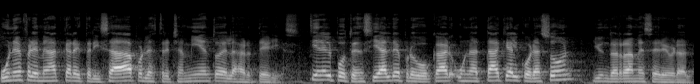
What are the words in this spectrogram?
una enfermedad caracterizada por el estrechamiento de las arterias. Tiene el potencial de provocar un ataque al corazón y un derrame cerebral.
